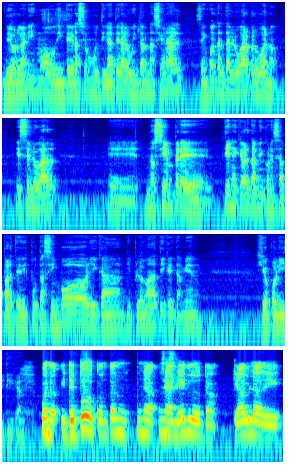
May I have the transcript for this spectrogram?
de organismo de integración multilateral o internacional se encuentra en tal lugar? Pero bueno, ese lugar eh, no siempre tiene que ver también con esa parte de disputa simbólica, diplomática y también geopolítica. Bueno, y te puedo contar una, anécdota que habla de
